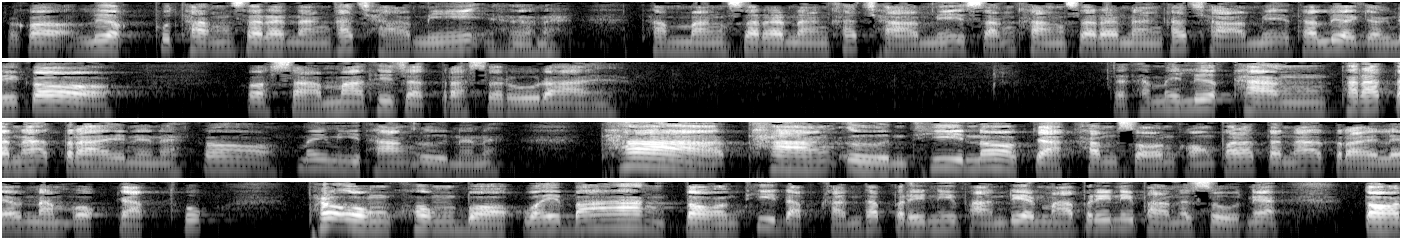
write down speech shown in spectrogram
แล้วก็เลือกพุทธังสารนังคัจฉามิธรรมังสารนังคัจฉามิ สังขังสารนังคัจฉามิ ถ้าเลือกอย่างนี้ก็ก็สามารถที่จะตรัสรู้ได้ แต่ถ้าไม่เลือกทางพระรัตนตรัยเนี่ยนะก็ไม่มีทางอื่นนะนะถ้าทางอื่นที่นอกจากคำสอนของพระรัตนตรัยแล้วนำออกจากทุกข พระองค์คงบอกไว้บ้าง ตอนที่ดับขันธปรินิพานเรียนมาปรินิพานสูตรเนี่ยตอน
